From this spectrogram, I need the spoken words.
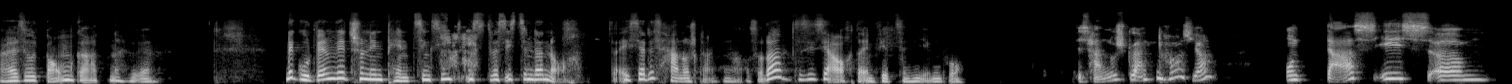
Also Baumgartner Höhe. Na gut, wenn wir jetzt schon in Penzing sind, ist, was ist denn da noch? Da ist ja das Hanusch Krankenhaus, oder? Das ist ja auch da im 14. irgendwo. Das Hanusch Krankenhaus, ja. Und das ist ähm,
